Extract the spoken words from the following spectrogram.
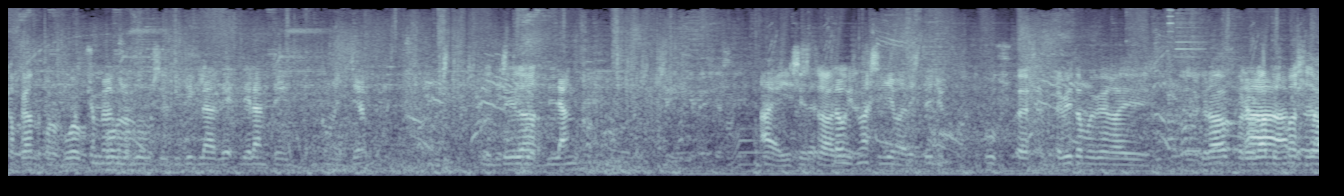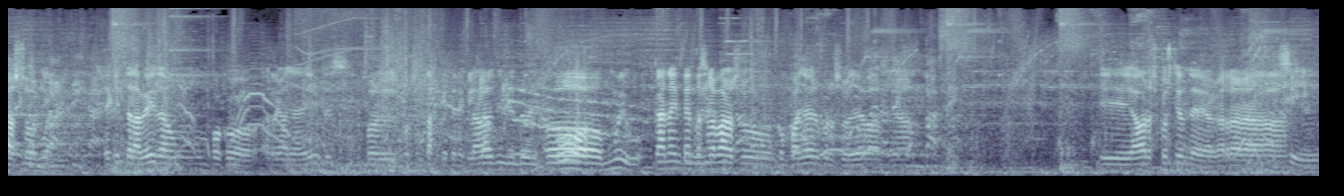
Campeando con los huevos. Campeando con los huevos el Piticla de- delante con el jab. El blanco. Ah, y ese Extraño. Dragon más se lleva destello. Uf, eh, evita muy bien ahí el grab, pero el Ah, lápiz más se lleva solo. bueno. Le quita la vida un, un poco a regañadientes por el porcentaje que tiene Cloud. Oh, Oh, muy bueno. Kana intenta salvar a su compañero, pero se lo lleva al final. Y ahora es cuestión de agarrar a, Sí,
